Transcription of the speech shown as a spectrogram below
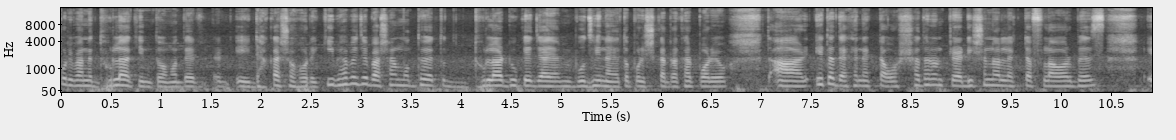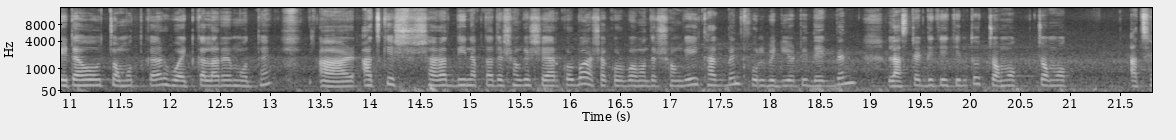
পরিমাণে ধুলা কিন্তু আমাদের এই ঢাকা শহরে। কীভাবে যে বাসার মধ্যে এত ধুলা ঢুকে যায় আমি বুঝি না, এত পরিষ্কার রাখার পরেও। আর এটা দেখেন একটা অসাধারণ ট্র্যাডিশনাল একটা ফ্লাওয়ার বেস এটাও চমৎকার হোয়াইট কালারের মধ্যে। আর আজকে সারা দিন আপনাদের সঙ্গে শেয়ার করব, আশা করব আমাদের সঙ্গেই থাকবেন, ফুল ভিডিওটি দেখবেন। লাস্টের দিকে কিন্তু চমক চমক আছে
